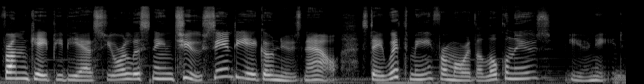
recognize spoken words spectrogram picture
From KPBS, you're listening to San Diego News Now. Stay with me for more of the local news you need.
